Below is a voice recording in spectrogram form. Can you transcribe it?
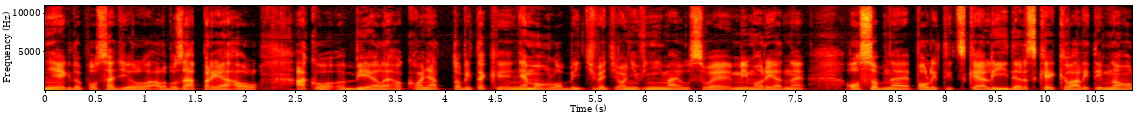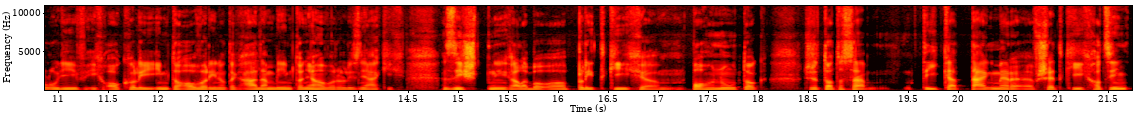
niekto posadil alebo zapriahol ako bieleho konia. To by tak nemohlo byť, veď oni vnímajú svoje mimoriadne osobné, politické, líderské kvality. Mnoho ľudí v ich okolí im to hovorí, no tak hádam by im to nehovorili z nejakých zištných alebo plitkých pohnútok. Čiže toto sa týka takmer všetkých, hoci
